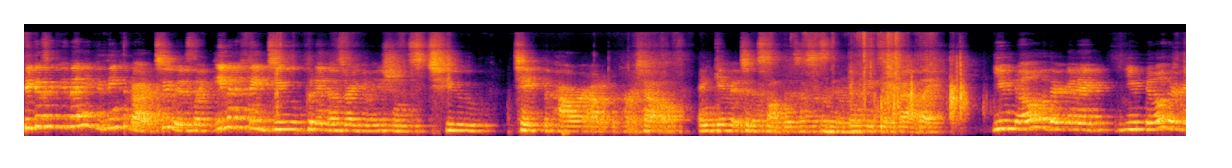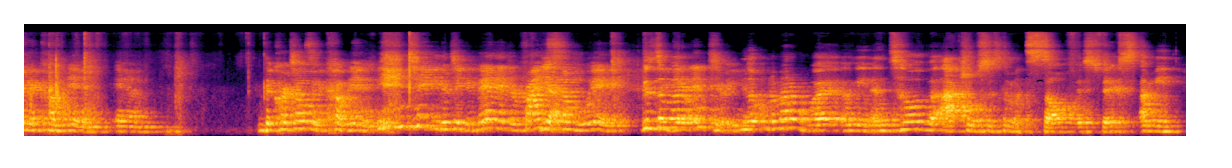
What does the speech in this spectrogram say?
Because if you, then if you think about it too, is like even if they do put in those regulations to take the power out of the cartel and give it to the small businesses and- and things like that, like you know they're gonna you know they're gonna come in and the cartel's gonna come in and take either take advantage or find Yeah. some way because to no matter get into it. You know? No, no matter what, I mean, until the actual system itself is fixed, I mean,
